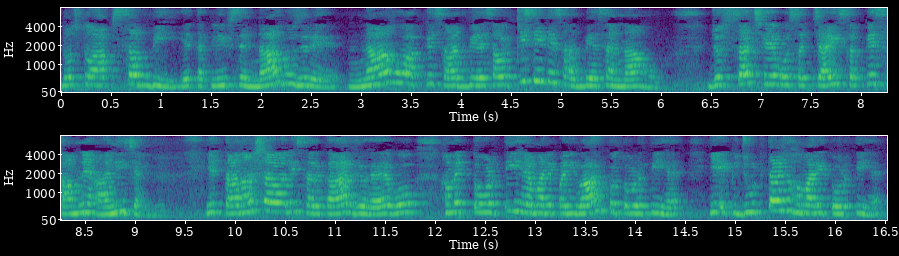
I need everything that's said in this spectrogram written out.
दोस्तों, आप सब भी ये तकलीफ़ से ना गुजरे, ना हो आपके साथ भी ऐसा और किसी के साथ भी ऐसा ना हो। जो सच है, वो सच्चाई सबके सामने आनी चाहिए। ये तानाशाह वाली सरकार जो है वो हमें तोड़ती है हमारे परिवार को तोड़ती है। ये एकजुटता जो हमारी तोड़ती है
